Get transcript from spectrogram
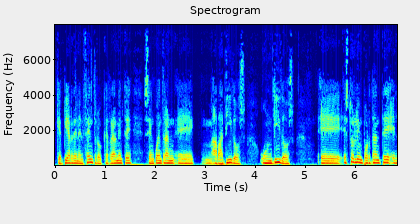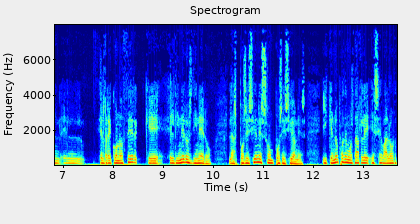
que pierden el centro, que realmente se encuentran eh, abatidos, hundidos, eh, esto es lo importante, el, el reconocer que el dinero es dinero, las posesiones son posesiones y que no podemos darle ese valor,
